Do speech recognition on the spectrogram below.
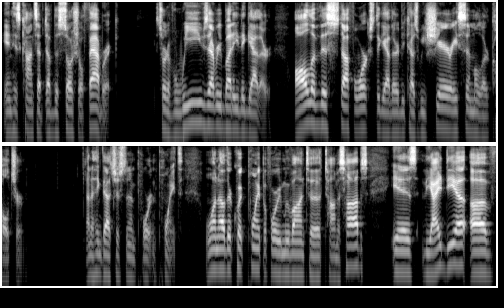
in his concept of the social fabric. It sort of weaves everybody together. All of this stuff works together because we share a similar culture. And I think that's just an important point. One other quick point before we move on to Thomas Hobbes is the idea of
